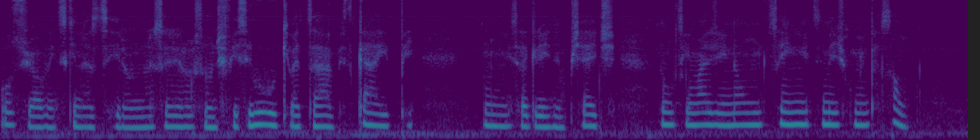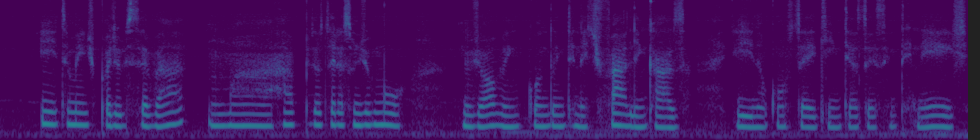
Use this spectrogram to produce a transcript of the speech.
Os jovens que nasceram nessa geração de Facebook, WhatsApp, Skype, Instagram e Snapchat não se imaginam sem esse meio de comunicação. E também a gente pode observar uma rápida alteração de humor no jovem quando a internet falha em casa e não consegue ter acesso à internet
